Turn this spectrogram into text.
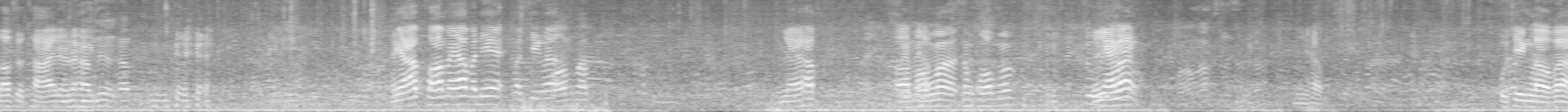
รอบสุดท้ายแล้วนะครับมีเลิกครับนะครับพร้อมไหมครับวันนี้วันจริงแล้วพร้อมครับเป็นไงครับพร้อมไหมครับว่าต้องพร้อมครับเป็นไงบ้าง พร้อมครับนี่ครับผู้ทิ้งเราว่า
